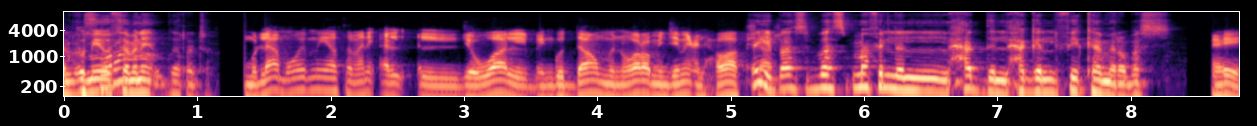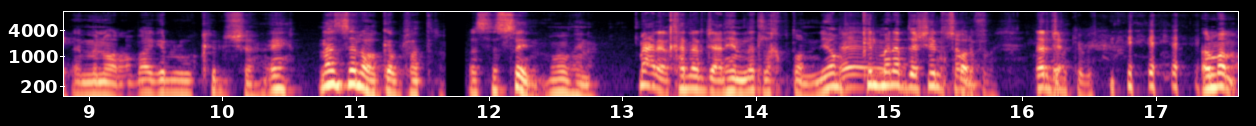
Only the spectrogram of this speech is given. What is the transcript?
180 درجة. لا مو 180 ال- الجوال من قدام ومن ورا من جميع الحواف اي. بس بس ما في إلا الحد اللي حق اللي فيه كاميرا بس. اي من ورا باقي له كل شيء. إيه نزلوه قبل فترة بس الصين مو هنا. ما علينا خلينا نرجع هنا لا تلخبطون. اليوم إيه. كل ما نبدأ شيء نسولف نرجع. المهم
